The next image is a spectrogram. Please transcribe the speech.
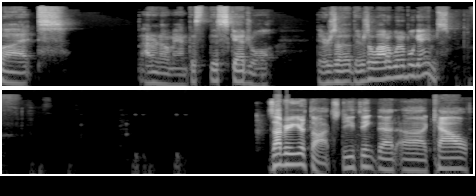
but I don't know, man. This this schedule, there's a there's a lot of winnable games. Xavier, your thoughts? Do you think that uh, Cal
